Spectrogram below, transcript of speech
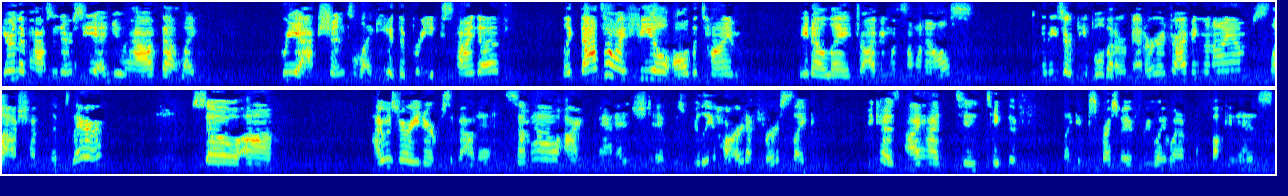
you're in the passenger seat and you have that like reaction to like hit the brakes, kind of Like that's how I feel all the time in LA driving with someone else. And these are people that are better at driving than I am, slash have lived there. So, um, I was very nervous about it. And somehow I managed. It was really hard at first, like, because I had to take the, like, expressway freeway, whatever the fuck it is,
